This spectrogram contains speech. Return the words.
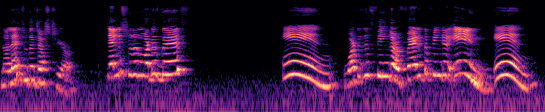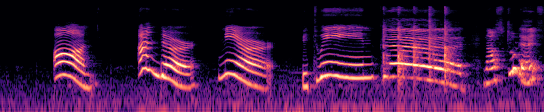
Now let's do the gesture. Tell me, student, what is this? In. What is this finger? Where is the finger in? In. On. Under. Near. Between. Good. Now, students,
